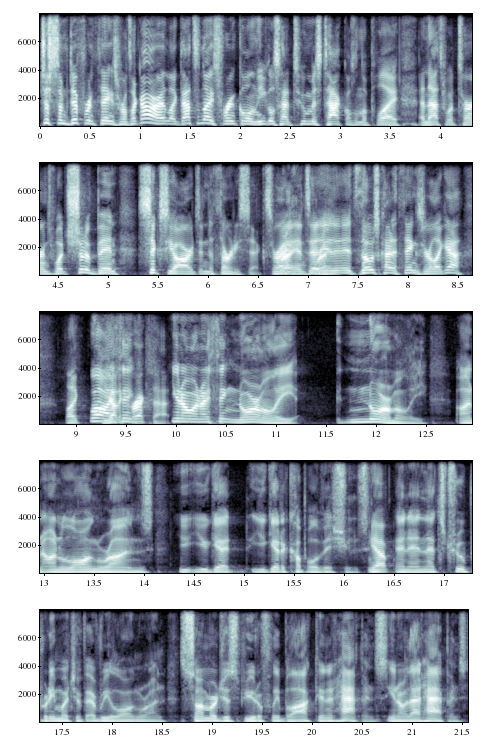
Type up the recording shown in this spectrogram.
just some different things where it's like, all right, like that's a nice wrinkle. And the Eagles had two missed tackles on the play, and that's what turns what should have been six yards into 36. Right? right, it's, right. it's those kind of things. You're like, yeah like, well, you got to correct that. You know, and I think normally, normally on, on long runs, you, you get you get a couple of issues. Yep. And and that's true pretty much of every long run. Some are just beautifully blocked, and it happens. You know that happens.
